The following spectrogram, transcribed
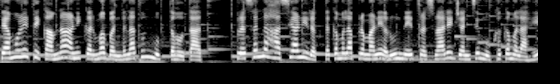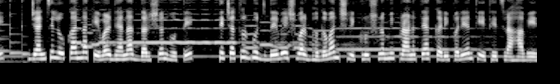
त्यामुळे ते कामना आणि कर्म बंधनातून मुक्त होतात. प्रसन्न हास्य आणि रक्तकमलाप्रमाणे अरुण नेत्र असणारे ज्यांचे मुखकमल आहे ज्यांचे लोकांना केवळ ध्यानात दर्शन होते ते चतुर्भुज देवेश्वर भगवान श्रीकृष्ण मी प्राणत्याग करीपर्यंत येथेच राहावेत.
